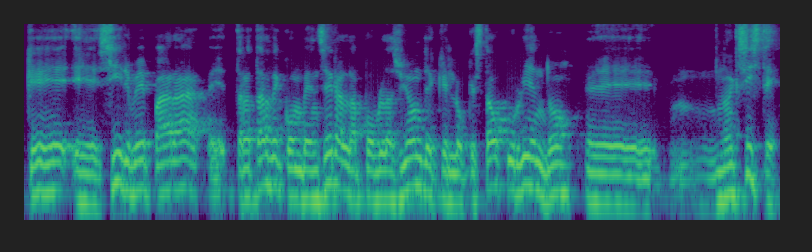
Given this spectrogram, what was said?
que eh, sirve para eh, tratar de convencer a la población de que lo que está ocurriendo eh, no existe,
